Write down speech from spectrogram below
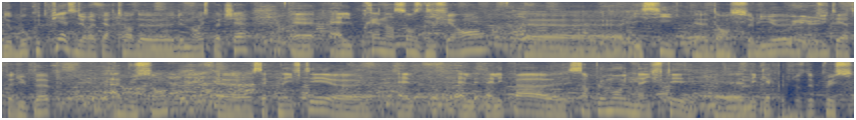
de beaucoup de pièces du répertoire de, Maurice Potcher, elles prennent un sens différent ici, dans ce lieu du théâtre du peuple, à Bussan. cette naïveté, elle n'est pas simplement une naïveté, elle est quelque chose de plus.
